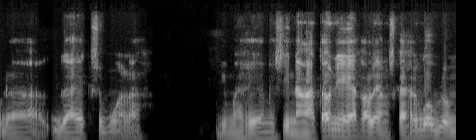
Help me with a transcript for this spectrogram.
udah gaek semua lah. Di Maria Messi. Nah nggak tahu nih ya kalau yang sekarang gue belum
